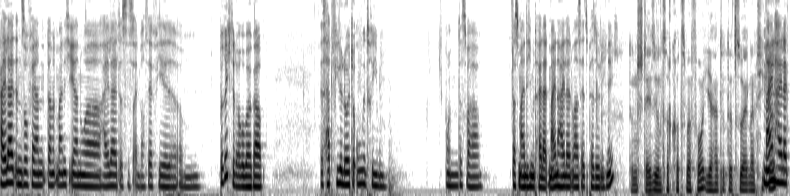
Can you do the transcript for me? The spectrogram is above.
Highlight insofern, damit meine ich eher nur Highlight, dass es einfach sehr viel ähm, Berichte darüber gab. Es hat viele Leute umgetrieben. Und das war, das meinte ich mit Highlight. Mein Highlight war es jetzt persönlich nicht. Dann stell sie uns doch kurz mal vor. Ihr hattet dazu einen Artikel. Mein Highlight,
